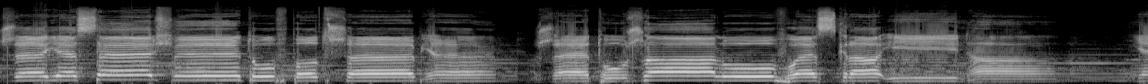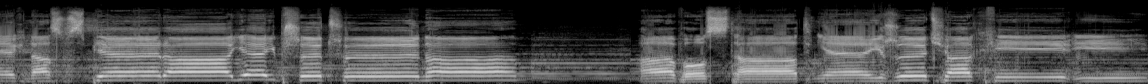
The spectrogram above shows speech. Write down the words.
że jesteśmy tu w potrzebie, że tu żalu w łez kraina. Niech nas wspiera jej przyczyna, a w ostatniej życia chwili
